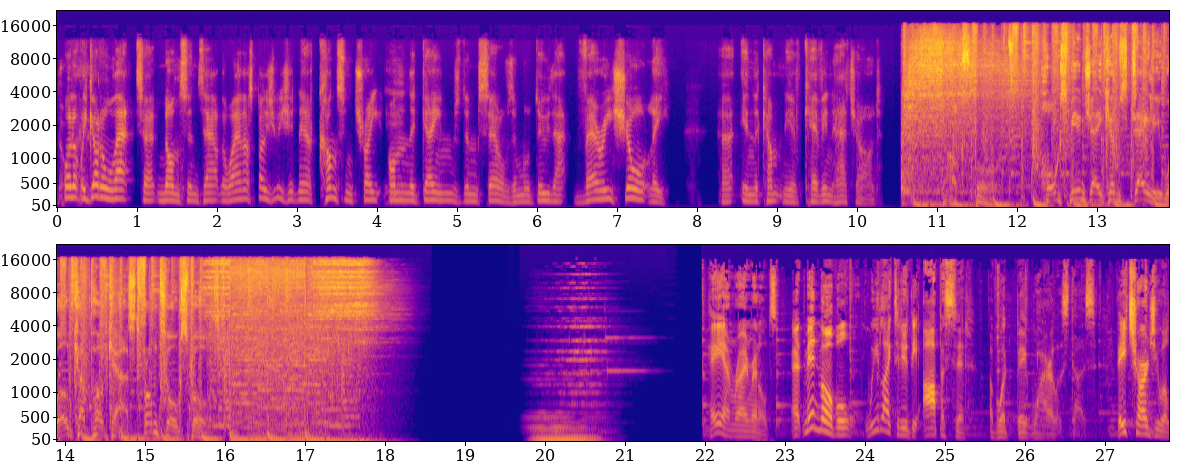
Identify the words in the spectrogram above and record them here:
Not Well, look, we got all that uh, nonsense out the way, and I suppose we should now concentrate Mm. on the games themselves, and we'll do that very shortly uh, in the company of Kevin Hatchard. Talk Sport. Hawksbee and Jacobs Daily World Cup podcast from Talk Sport. Hey, I'm Ryan Reynolds. At Mint Mobile, we like to do the opposite of what Big Wireless does. They charge you a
